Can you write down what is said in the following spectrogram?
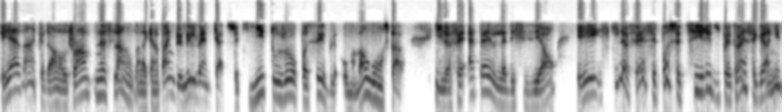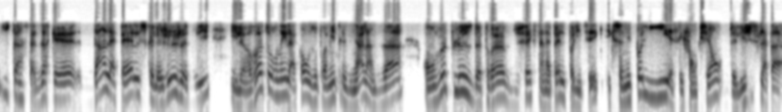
et avant que Donald Trump ne se lance dans la campagne 2024, ce qui est toujours possible au moment où on se parle. Il a fait appel à la décision et ce qu'il a fait, c'est pas se tirer du pétrin, c'est gagner du temps. C'est-à-dire que dans l'appel, ce que le juge a dit, il a retourné la cause au premier tribunal en disant on veut plus de preuves du fait que c'est un appel politique et que ce n'est pas lié à ses fonctions de législateur.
